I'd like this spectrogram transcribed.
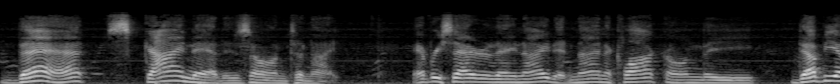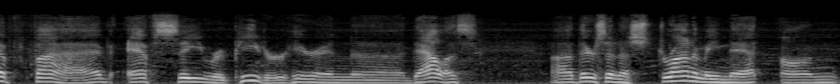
that Skynet is on tonight every Saturday night at 9 o'clock on the W5FC repeater here in uh, Dallas. Uh, there's an astronomy net on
